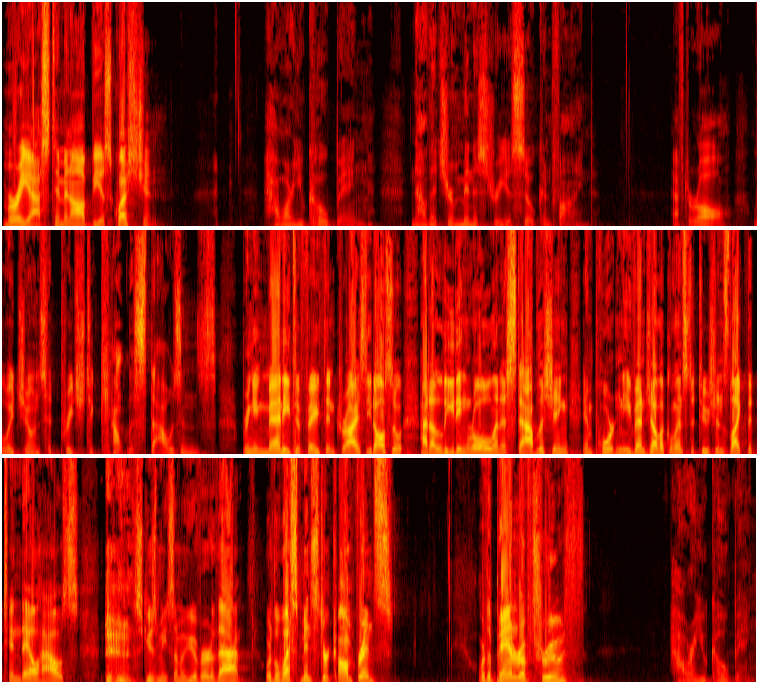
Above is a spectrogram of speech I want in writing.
Murray asked him an obvious question How are you coping now that your ministry is so confined? After all, Lloyd-Jones had preached to countless thousands, bringing many to faith in Christ. He'd also had a leading role in establishing important evangelical institutions like the Tyndale House. Excuse me, some of you have heard of that. Or the Westminster Conference. Or the Banner of Truth. How are you coping?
